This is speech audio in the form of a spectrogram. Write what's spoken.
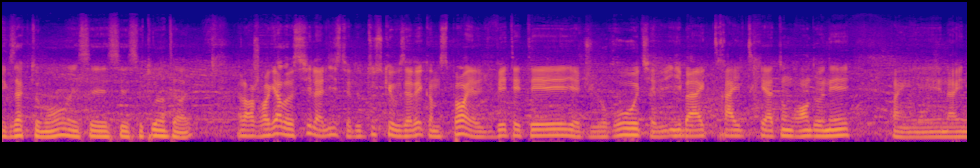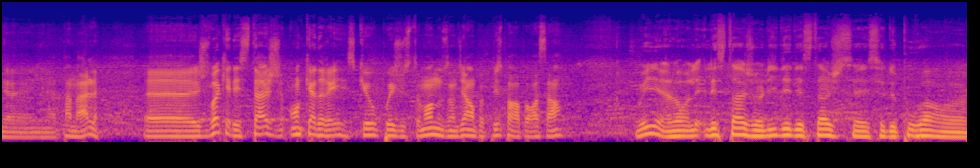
Exactement, et c'est tout l'intérêt. Alors je regarde aussi la liste de tout ce que vous avez comme sport. Il y a du VTT, il y a du route, il y a du e-bike, trail, triathlon, randonnée. Enfin, il y en a, il y en a pas mal. Euh, je vois qu'il y a des stages encadrés. Est-ce que vous pouvez justement nous en dire un peu plus par rapport à ça? Oui, alors les stages, l'idée des stages, c'est de pouvoir, euh,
